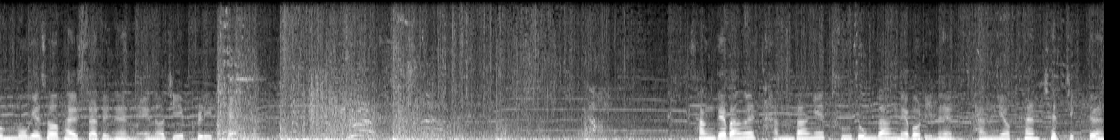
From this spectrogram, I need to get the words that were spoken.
손목에서 발사되는 에너지 flechette 상대방을 단방에 두 동강 내버리는 강력한 채찍 등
